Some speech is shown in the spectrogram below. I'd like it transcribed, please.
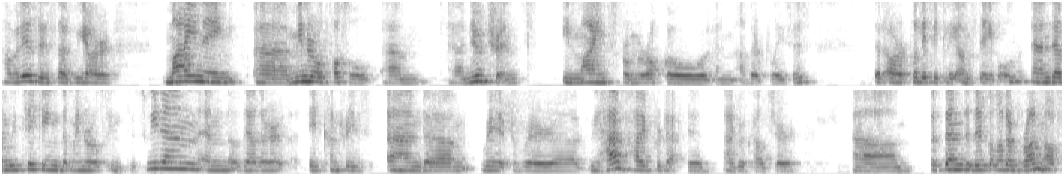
how it is is that we are mining uh, mineral fossil um, nutrients in mines from Morocco and other places that are politically unstable. And then we're taking the minerals into Sweden and the other eight countries, and um, we're uh, we have high productive agriculture. Um, but then there's a lot of runoff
